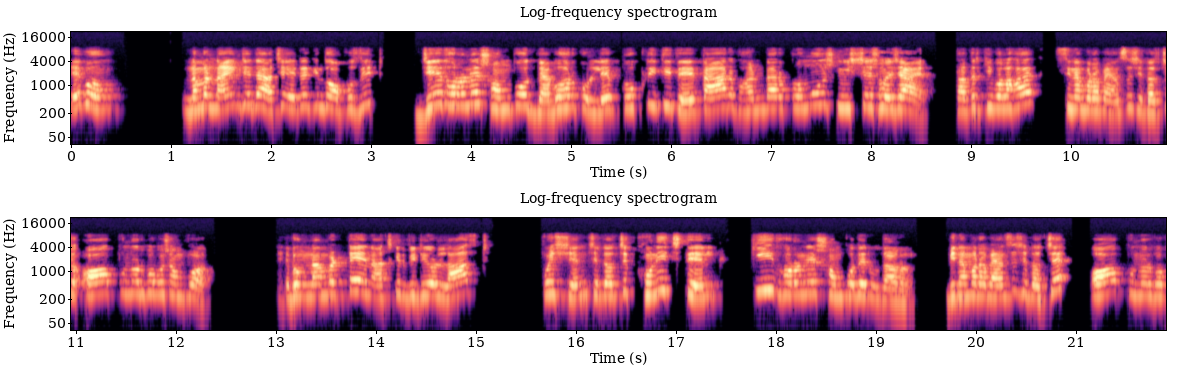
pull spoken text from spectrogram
এবং নাম্বার নাইন যেটা আছে এটা কিন্তু অপোজিট যে ধরনের সম্পদ ব্যবহার করলে প্রকৃতিতে তার ভান্ডার ক্রমশ নিঃশেষ হয়ে যায়। তাদের কি বলা হয়? সি নাম্বার অফ অ্যান্সার সেটা হচ্ছে অপুনর্ভব সম্পদ। এবং নাম্বার টেন আজকের ভিডিওর লাস্ট কোয়েশ্চেন সেটা হচ্ছে খনিজ তেল কি ধরনের সম্পদের উদাহরণ? বি নাম্বার অফ অ্যান্সার সেটা হচ্ছে অপুনর্ভব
